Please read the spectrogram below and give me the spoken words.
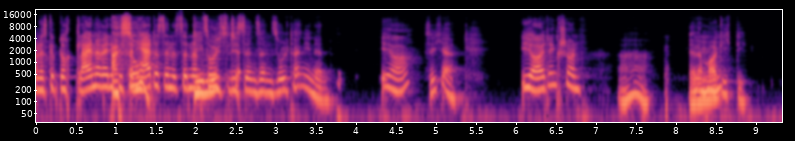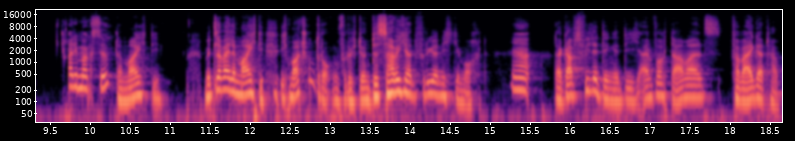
Und es gibt auch kleinere, die ein bisschen so, härter sind. Das sind dann Die Sultan. Müsli sind, sind Sultaninen. Ja. Sicher. Ja, ich denke schon. Aha. Ja, dann Mhm. mag ich die. Ah, die magst du? Dann mag ich die. Mittlerweile mag ich die. Ich mag schon Trockenfrüchte und das habe ich halt früher nicht gemacht. Ja. Da gab es viele Dinge, die ich einfach damals verweigert habe.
